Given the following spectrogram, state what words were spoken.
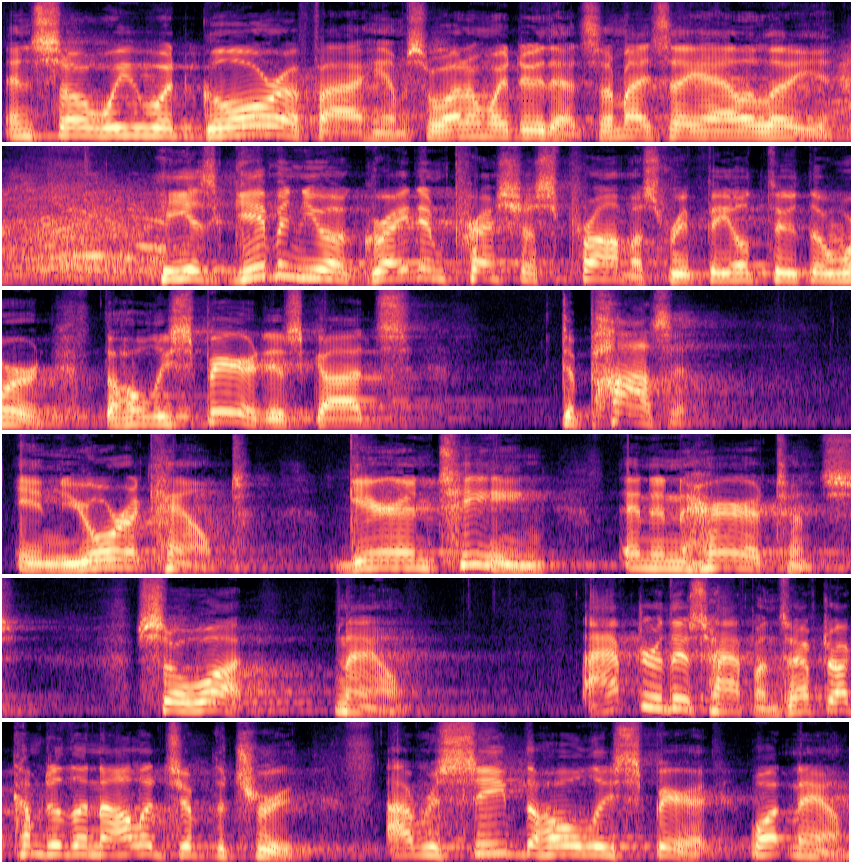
and so we would glorify him. So why don't we do that? Somebody say hallelujah. hallelujah. He has given you a great and precious promise revealed through the word. The Holy Spirit is God's deposit in your account, guaranteeing an inheritance. So, what now? After this happens, after I come to the knowledge of the truth, I receive the Holy Spirit. What now?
